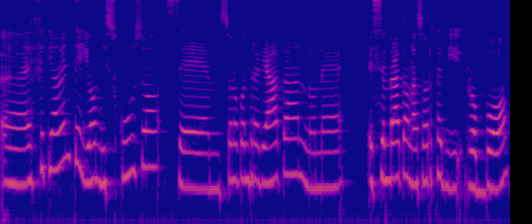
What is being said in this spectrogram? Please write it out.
Uh, effettivamente io mi scuso se mm, sono contrariata, non è, è sembrata una sorta di robot,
